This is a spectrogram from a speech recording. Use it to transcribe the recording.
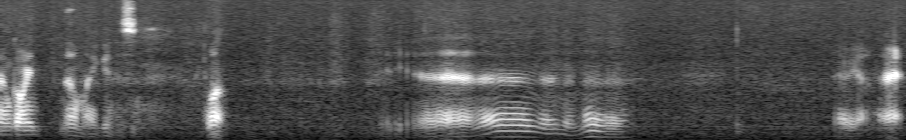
I'm going, oh my goodness. Come on. Uh, we go. Alright.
